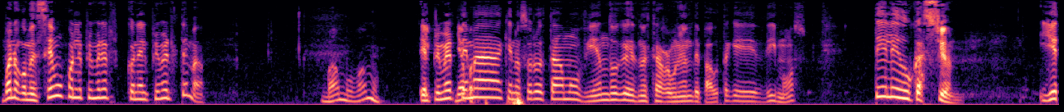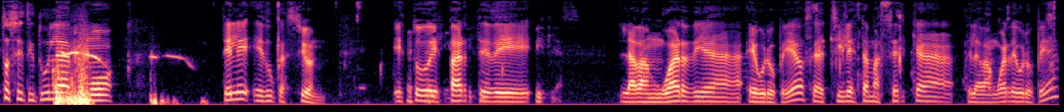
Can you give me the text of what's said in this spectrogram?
Bueno, comencemos con el primer, con el primer tema. Vamos, vamos. El primer Ya, tema que nosotros estábamos viendo, que es nuestra reunión de pauta que dimos, teleeducación. Y esto se titula como teleeducación. Esto es parte de la vanguardia europea, o sea, Chile está más cerca de la vanguardia europea,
